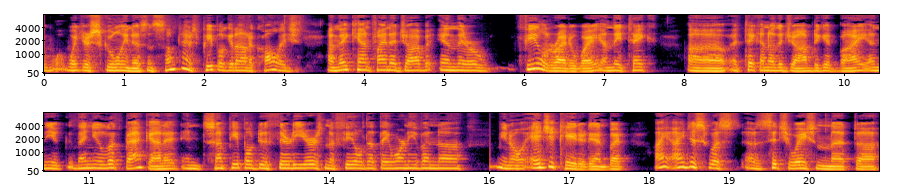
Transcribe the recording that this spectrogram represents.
what your schooling is, and sometimes people get out of college and they can't find a job in their field right away, and they take uh, take another job to get by, and you then you look back at it, and some people do thirty years in a field that they weren't even uh, you know educated in. But I, I just was a situation that uh,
